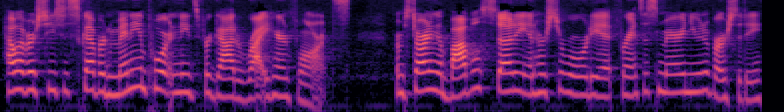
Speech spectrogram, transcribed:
However, she's discovered many important needs for God right here in Florence. From starting a Bible study in her sorority at Francis Marion University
